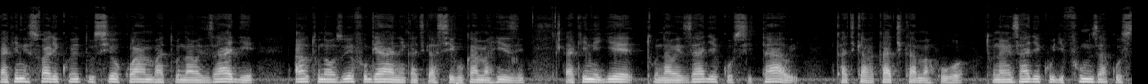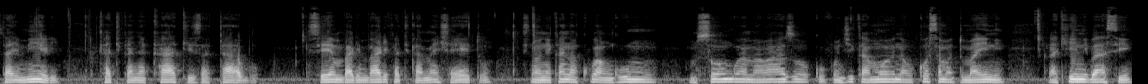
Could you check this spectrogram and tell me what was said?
Lakini swali kwetu sio kwamba tunawezaje au tuna uzoefu gani katika siku kama hizi lakini je tunawezaje kusitawi katika wakati kama huo? Tunawezaje kujifunza kustahimili katika nyakati za tabu? Sehemu mbalimbali katika maisha yetu zinaonekana kuwa ngumu msongo wa mawazo kuvunjika moyo na kukosa matumaini. Lakini basi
